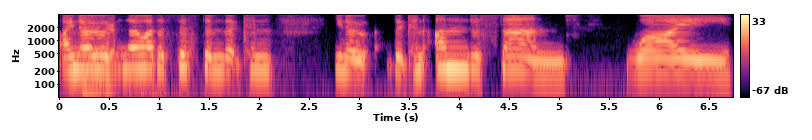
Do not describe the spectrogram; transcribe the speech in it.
I know of no other system that can, you know, that can understand why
